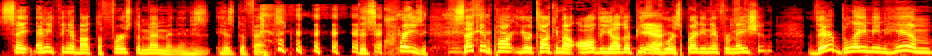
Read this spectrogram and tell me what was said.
say anything about the First Amendment in his, his defense. it's crazy. Second part, you're talking about all the other people yeah. who are spreading information. They're blaming him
